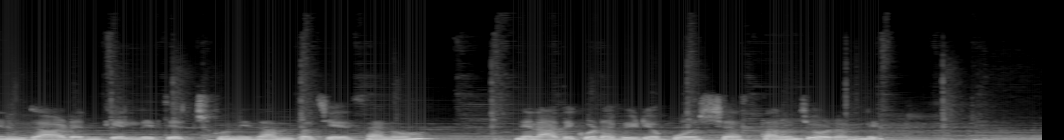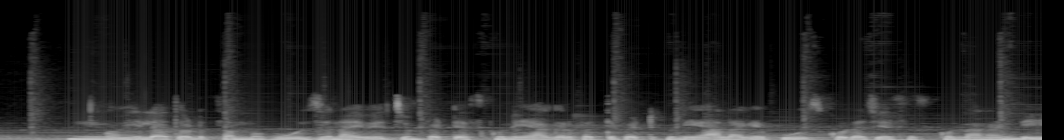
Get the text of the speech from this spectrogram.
నేను గార్డెన్కి వెళ్ళి తెచ్చుకుని ఇదంతా చేశాను. నేను అది కూడా వీడియో పోస్ట్ చేస్తాను చూడండి. ఇంకో ఇలా తులసమ్మ పూజ నైవేద్యం పెట్టేసుకుని అగరబత్తి పెట్టుకుని అలాగే పూజ కూడా చేసేసుకున్నానండి.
